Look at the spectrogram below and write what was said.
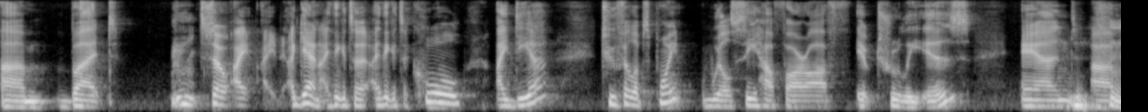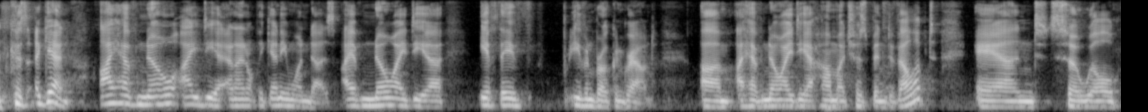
Um, but so I, I again, I think it's a I think it's a cool idea. To Philip's point, we'll see how far off it truly is, and because again, I have no idea, and I don't think anyone does. I have no idea if they've even broken ground. Um, I have no idea how much has been developed, and so we'll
